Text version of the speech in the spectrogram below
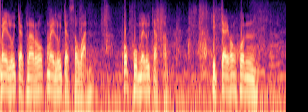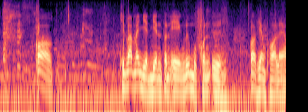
ไม่รู้จักนรก ไม่รู้จักสวรรค์ภพภูมิไม่รู้จักครับ จิตใจของคนก็ คิดว่าไม่เบียดเบียนตนเองหรือบุคคลอื่น ก็เพียงพอแล้ว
